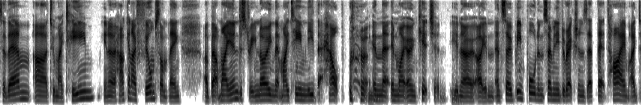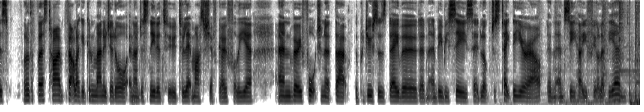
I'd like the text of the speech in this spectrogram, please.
to them uh, to my team. You know how can i film something about my industry knowing that my team need that help in mm. that in my own kitchen you mm. know? I, and, and so being pulled in so many directions at that time i just for the first time felt like i couldn't manage it all and i mm. just needed to to let masterchef go for the year. And very fortunate that the producers david and, and bbc said look just take the year out and, and see how you feel at the end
